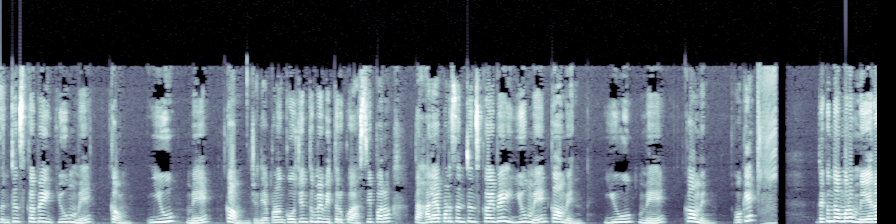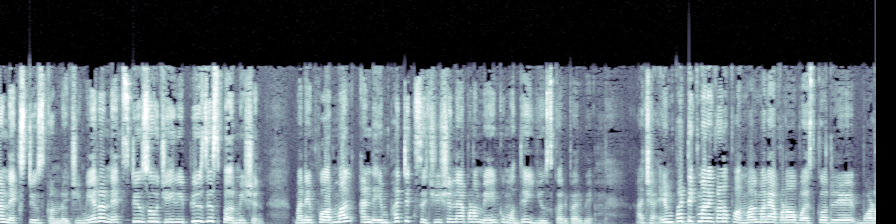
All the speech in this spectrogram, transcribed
सेन्टेन्स कहे यू मे कम यू मे कम जदि आप कहते तुम भितर को आसीपार ताहले आपण सेंटेंस कहबे you may come in you may come in okay देखो आम मेर नेक्स्ट यूज कौन रही मेर नेक्स्ट यूज हूँ रिफ्यूज परमिशन माने फॉर्मल एंड एम्फाटिक सिचुएशन आप मे को यूज करें अच्छा एम्फाटिक माने कौन फर्माल मान आप वयस्क बड़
